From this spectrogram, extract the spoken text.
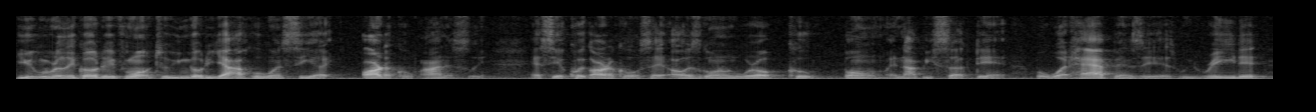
You can really go to if you want to, you can go to Yahoo and see an article, honestly. And see a quick article say, Oh, it's going on in the world, cool, boom, and not be sucked in. But what happens is we read it,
